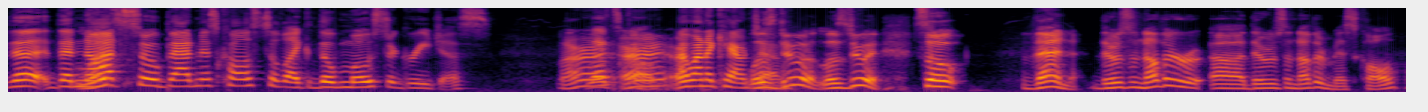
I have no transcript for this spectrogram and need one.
the the not Let's- so bad miscalls to like the most egregious. all right Let's go. all right, all I want to count. Let's them. do it. Let's do it. So then there was another uh there was another miscall.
